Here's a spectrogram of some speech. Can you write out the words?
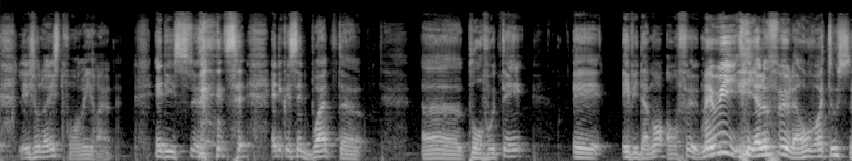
Les journalistes font rire. Hein. Elle, dit, que cette boîte euh, euh, pour voter est évidemment en feu. Mais oui, il y a le feu là, on voit tous.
